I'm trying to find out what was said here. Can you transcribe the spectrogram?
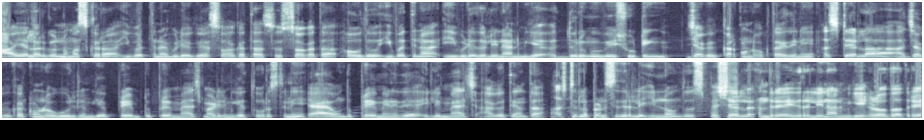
ಹಾಯ್ ಎಲ್ಲರಿಗೂ ನಮಸ್ಕಾರ. ಇವತ್ತಿನ ವಿಡಿಯೋಗೆ ಸ್ವಾಗತ, ಸುಸ್ವಾಗತ. ಹೌದು, ಇವತ್ತಿನ ಈ ವಿಡಿಯೋದಲ್ಲಿ ನಾನು ನಿಮಗೆ ಅದ್ದೂರಿ ಮೂವಿ ಶೂಟಿಂಗ್ ಜಾಗಕ್ಕೆ ಕರ್ಕೊಂಡು ಹೋಗ್ತಾ ಇದ್ದೀನಿ. ಅಷ್ಟೇ ಅಲ್ಲ, ಆ ಜಾಗಕ್ಕೆ ಕರ್ಕೊಂಡು ಹೋಗುವುದು ನಿಮಗೆ ಪ್ರೇಮ್ ಟು ಪ್ರೇಮ್ ಮ್ಯಾಚ್ ಮಾಡಿ ನಿಮಗೆ ತೋರಿಸ್ತೀನಿ. ಯಾವ ಒಂದು ಪ್ರೇಮ್ ಏನಿದೆ, ಇಲ್ಲಿ ಮ್ಯಾಚ್ ಆಗುತ್ತೆ ಅಂತ. ಅಷ್ಟೆಲ್ಲ ಫ್ರೆಂಡ್ಸ್ ಇದರಲ್ಲಿ ಇನ್ನೊಂದು ಸ್ಪೆಷಲ್ ಅಂದ್ರೆ ಇದರಲ್ಲಿ ನಾನು ನಿಮಗೆ ಹೇಳೋದಾದ್ರೆ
